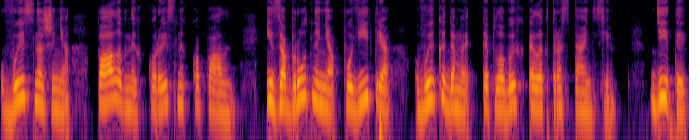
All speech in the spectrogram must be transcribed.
виснаження паливних корисних копалин і забруднення повітря викидами теплових електростанцій. Діти,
